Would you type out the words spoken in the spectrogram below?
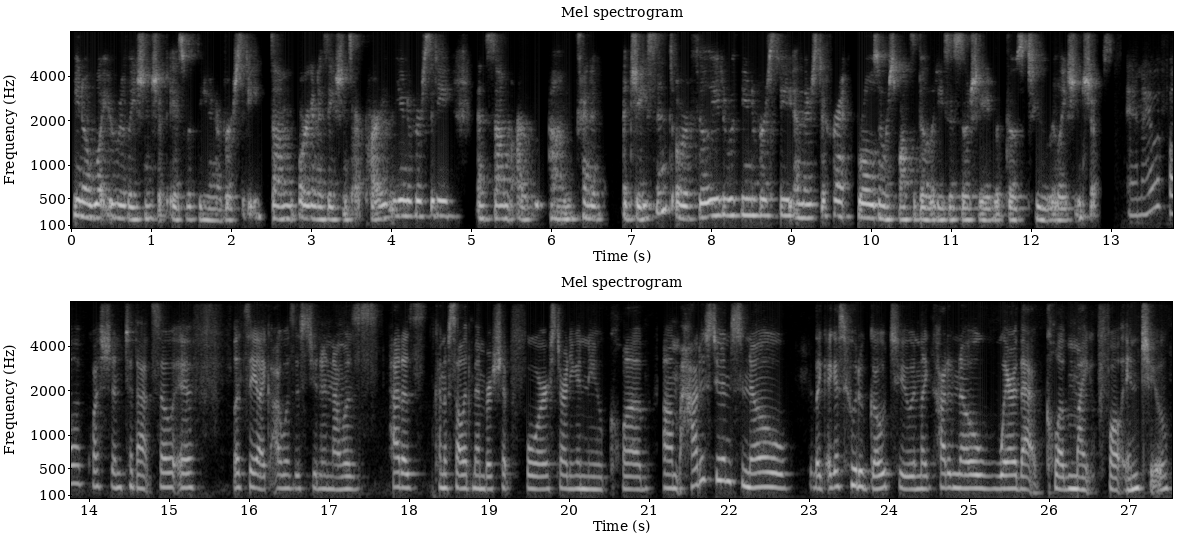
you know what your relationship is with the university. Some organizations are part of the university and some are um, kind of adjacent or affiliated with the university. And there's different roles and responsibilities associated with those two relationships. And I have a follow up question to that. So if let's say like I was a student, and I was had a kind of solid membership for starting a new club. Um, how do students know, like, I guess who to go to and like how to know where that club might fall into?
